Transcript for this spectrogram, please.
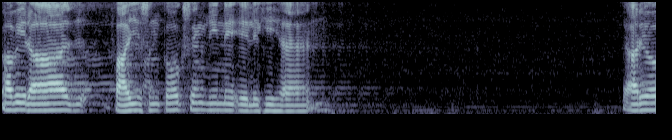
ਕਵੀ ਰਾਜ ਭਾਈ ਸੰਤੋਖ ਸਿੰਘ ਜੀ ਨੇ ਇਹ ਲਿਖੀ ਹੈ ਪਿਆਰਿਓ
